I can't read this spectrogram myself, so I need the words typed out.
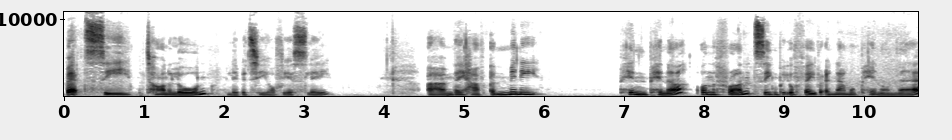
Betsy Tana Lawn, Liberty, obviously. Um, they have a mini pin pinner on the front, so you can put your favourite enamel pin on there.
